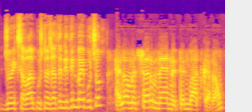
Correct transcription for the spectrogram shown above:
जो एक सवाल पूछना चाहते हैं। नितिन भाई, पूछो। हेलो मिस सर मैं नितिन बात कर रहा हूँ।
